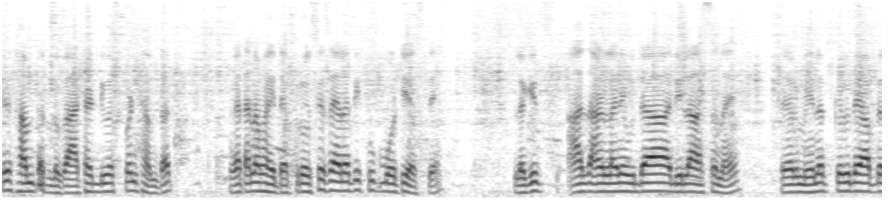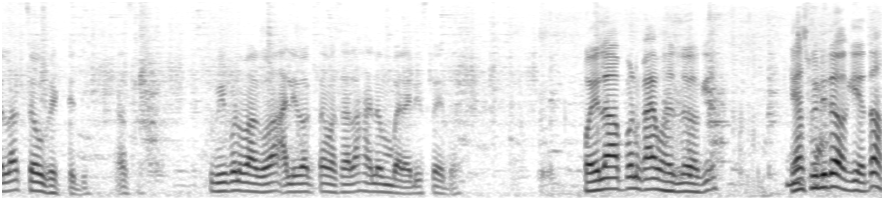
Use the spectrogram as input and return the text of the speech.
ते थांबतात लोक. आठ आठ दिवस पण थांबतात. का त्यांना माहिती आहे प्रोसेस आहे ना ती खूप मोठी असते. लगेच आज आणला आणि उद्या दिला असं नाही. तर मेहनत करू दे आपल्याला चव भेटते ती. असं. तुम्ही पण मागवा अलिबागचा मसाला हा नंबर आहे दिसतोय तो. पहिला आपण काय भाजलो की ह्या सुनीता काकी आता?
